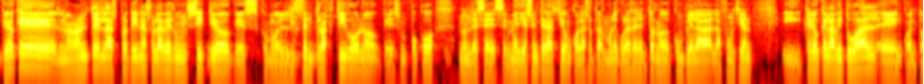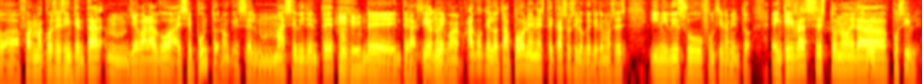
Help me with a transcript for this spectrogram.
Creo que normalmente en las proteínas suele haber un sitio que es como el centro activo, ¿no? que es un poco donde se, media su interacción con las otras moléculas del entorno, cumple la, función y creo que lo habitual eh, en cuanto a fármacos es intentar mm, llevar algo a ese punto, ¿no? que es el más evidente de interacción. algo que lo tapone en este caso si lo que queremos es inhibir su funcionamiento. En KRAS esto no era posible.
